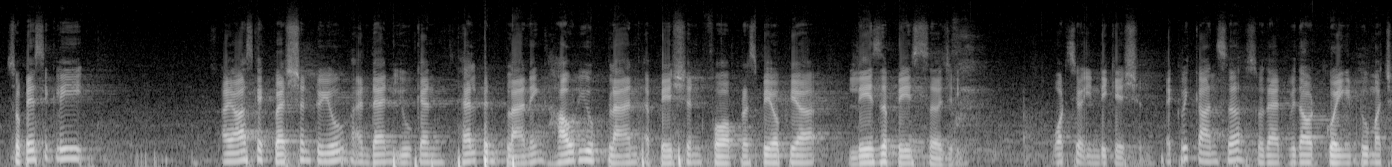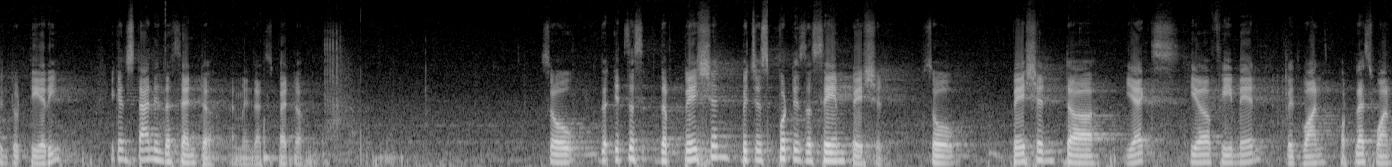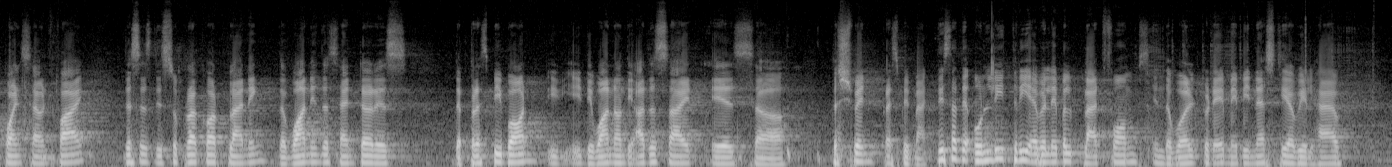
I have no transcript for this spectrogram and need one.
So basically, I ask a question to you and then you can help in planning. How do you plan a patient for presbyopia laser-based surgery? What's your indication? A quick answer so that without going too much into theory, you can stand in the center. I mean, that's better. So the, it's the, the patient which is put is the same patient. So patient uh, X here female with 1 or plus 1.75. This is the supracor planning. The one in the center is the Presbyond. The, the one on the other side is uh, the Schwind Presbymax. These are the only three available platforms in the world today. Maybe next year we'll have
